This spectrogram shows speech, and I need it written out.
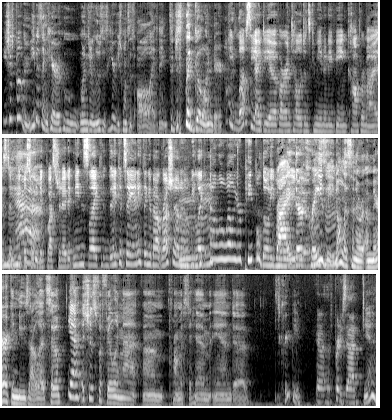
he's just Putin. He doesn't care who wins or loses here. He just wants us all, I think, to just like go under. He loves the idea of our intelligence community being compromised and people Yeah. starting to question it. It means like they could say anything about Russia and it would be like, Mhm. "LOL, your people don't even Right, they're you." crazy. Mhm. Don't listen to American news outlets. So yeah, it's just fulfilling that um, promise to him, and uh, it's creepy. Yeah, that's pretty sad. Yeah.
